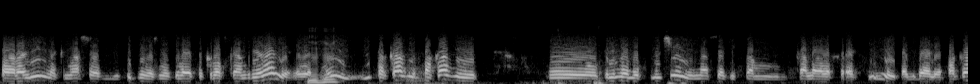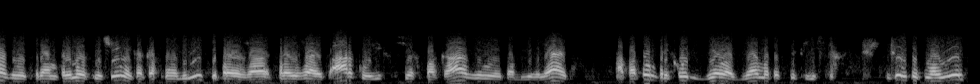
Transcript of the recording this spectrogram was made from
параллельно к наша дисциплина же называется кросс-кантри ралли, вот, Мгм. ну, и показывают, показывают по прямому включению на всяких там каналах России и так далее, показывают прям прямое включение, как автомобилисты проезжают, проезжают арку, их всех показывают, объявляют, а потом приходит дело для мотоциклистов. И в этот момент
